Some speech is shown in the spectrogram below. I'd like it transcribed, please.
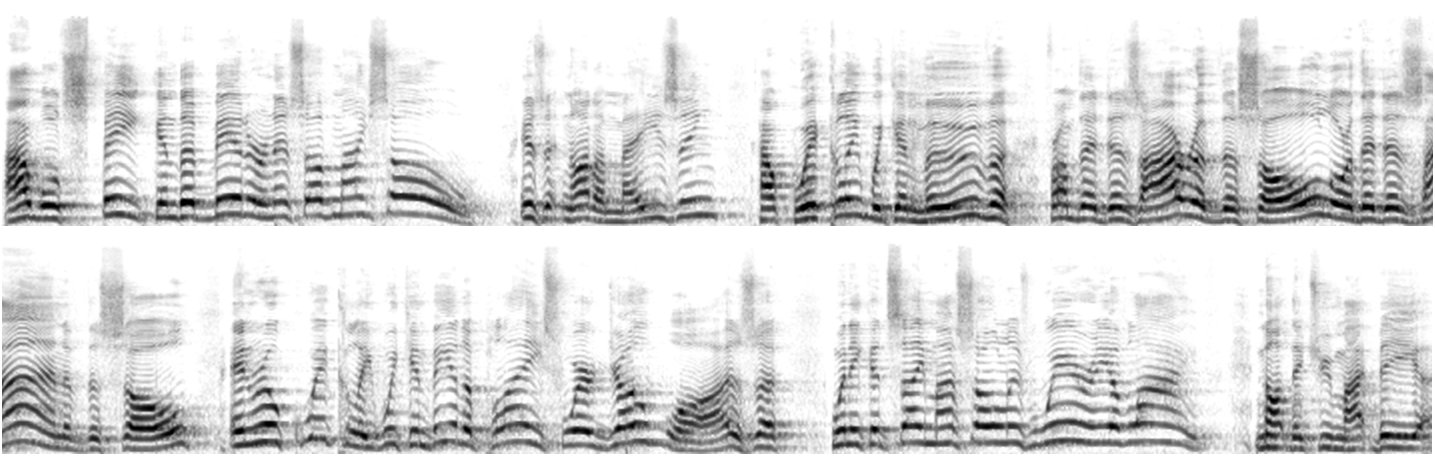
I will speak in the bitterness of my soul. Is it not amazing how quickly we can move from the desire of the soul or the design of the soul? And real quickly we can be at a place where Job was. Uh, when he could say, My soul is weary of life. Not that you might be uh,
